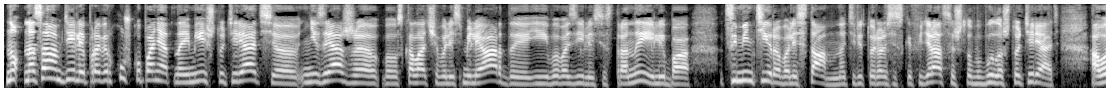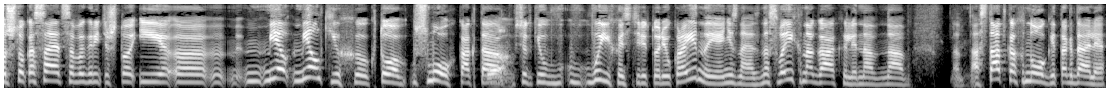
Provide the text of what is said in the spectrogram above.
Но на самом деле про верхушку понятно, имеет что терять. Э, не зря же э, сколачивались миллиарды и вывозились из страны, либо цементировались там, на территории Российской Федерации, чтобы было что терять. А вот что касается, вы говорите, что и э, мел мелких, кто смог как-то да. все-таки выехать с территории Украины, я не знаю, на своих ногах или на на остатках ног и так далее.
